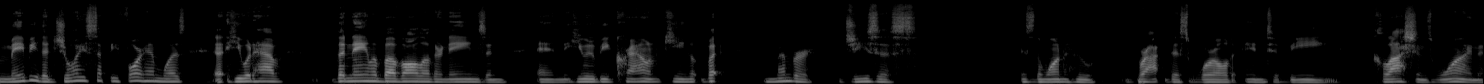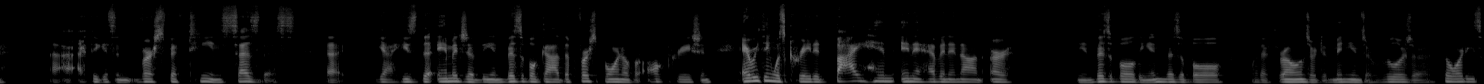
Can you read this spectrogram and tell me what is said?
maybe the joy set before him was uh, he would have the name above all other names and and he would be crowned king but remember jesus is the one who brought this world into being. Colossians 1 i think it's in verse 15 says this uh, yeah he's the image of the invisible god the firstborn over all creation. Everything was created by him in heaven and on earth. The invisible the invisible whether thrones or dominions or rulers or authorities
